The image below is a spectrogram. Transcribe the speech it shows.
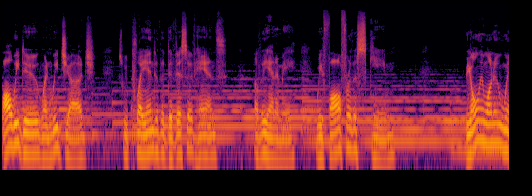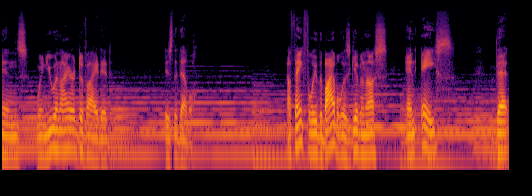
All we do when we judge is we play into the divisive hands of the enemy. We fall for the scheme. The only one who wins when you and I are divided is the devil. Now, thankfully, the Bible has given us an ace that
